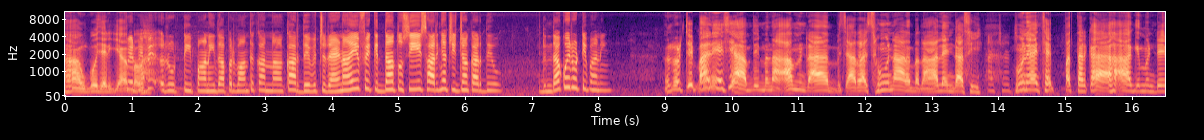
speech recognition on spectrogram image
ਹਾਂ ਉਹ ਗੁਜ਼ਰ ਗਿਆ ਫਿਰ ਬਾਬਾ। ਬੇਬੇ ਰੋਟੀ ਪਾਣੀ ਦਾ ਪ੍ਰਬੰਧ ਕਰਨਾ ਘਰ ਦੇ ਵਿੱਚ ਰਹਿਣਾ ਇਹ ਫਿਰ ਕਿੱਦਾਂ ਤੁਸੀਂ ਇਹ ਸਾਰੀਆਂ ਚੀਜ਼ਾਂ ਕਰਦੇ ਹੋ ਦਿੰਦਾ ਕੋਈ ਰੋਟੀ ਪਾਣੀ ਰੋਟੀ ਪਾਣੀ ਅਸੀਂ ਆਪ ਦੀ ਬਣਾ ਆ ਮੁੰਡਾ ਵਿਚਾਰਾ ਸੂਹ ਨਾਲ ਬਣਾ ਲੈਂਦਾ ਸੀ ਅੱਛਾ ਹੁਣ ਇੱਥੇ ਪੱਤਰਕਾਰ ਆ ਗਏ ਮੁੰਡੇ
